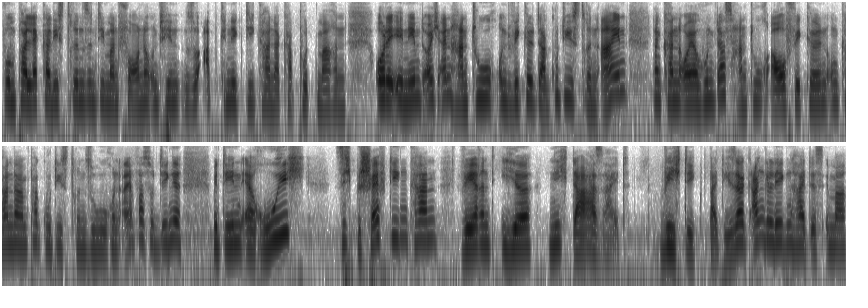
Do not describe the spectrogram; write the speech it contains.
wo ein paar Leckerlis drin sind, die man vorne und hinten so abknickt, die kann er kaputt machen. Oder ihr nehmt euch ein Handtuch und wickelt da Guttis drin ein, dann kann euer Hund das Handtuch aufwickeln und kann da ein paar Guttis drin suchen. Einfach so Dinge, mit denen er ruhig sich beschäftigen kann, während ihr nicht da seid. Wichtig bei dieser Angelegenheit ist immer,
